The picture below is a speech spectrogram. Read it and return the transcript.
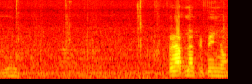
Mm. Sarap ng pipino.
